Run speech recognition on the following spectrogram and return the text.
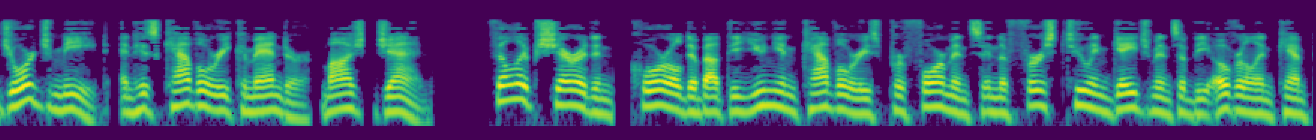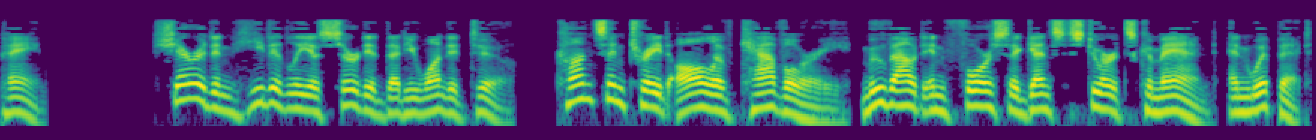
George Meade, and his cavalry commander, Maj. Gen. Philip Sheridan, quarreled about the Union cavalry's performance in the first two engagements of the Overland Campaign. Sheridan heatedly asserted that he wanted to "...concentrate all of cavalry, move out in force against Stuart's command, and whip it."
